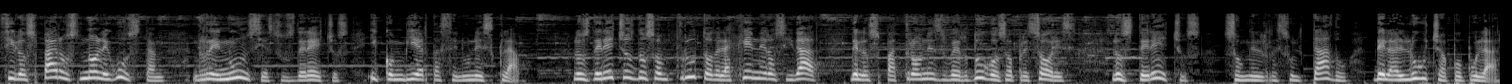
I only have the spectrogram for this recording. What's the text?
si los paros no le gustan, renuncie a sus derechos y conviértase en un esclavo. Los derechos no son fruto de la generosidad de los patrones verdugos opresores. Los derechos son el resultado de la lucha popular.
